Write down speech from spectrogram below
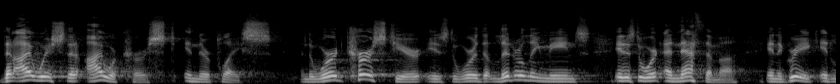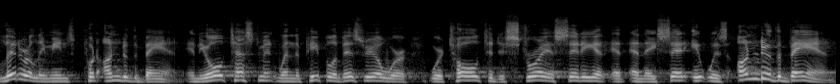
that I wish that I were cursed in their place. And the word cursed here is the word that literally means, it is the word anathema in the Greek. It literally means put under the ban. In the Old Testament, when the people of Israel were, were told to destroy a city and, and they said it was under the ban,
